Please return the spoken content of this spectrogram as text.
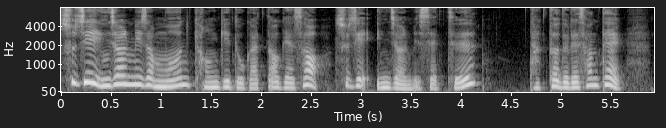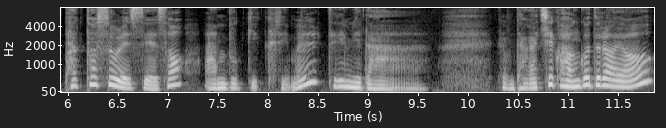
수제 인절미 전문 경기도가 떡에서 수제 인절미 세트, 닥터들의 선택 닥터스 웰스에서 안붓기 크림을 드립니다. 그럼 다 같이 광고 들어요.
